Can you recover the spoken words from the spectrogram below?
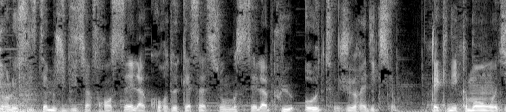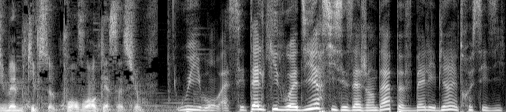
Dans le système judiciaire français, la Cour de cassation, c'est la plus haute juridiction. Techniquement, on dit même qu'il se pourvoit en cassation. Oui, bon, bah, c'est elle qui doit dire si ses agendas peuvent bel et bien être saisis.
